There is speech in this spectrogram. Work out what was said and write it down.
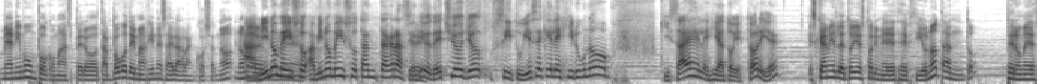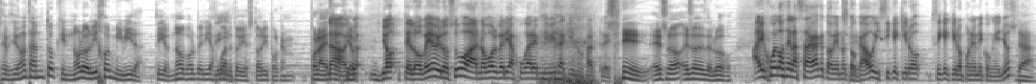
me animó un poco más. Pero tampoco te imagines ahí la gran cosa. No, no a mí no me hizo, a mí no me hizo tanta gracia, Sí. tío. De hecho, yo, si tuviese que elegir uno, pff, quizás elegía Toy Story, ¿eh? Es que a mí el de Toy Story me decepcionó tanto. Pero me decepcionó tanto que no lo elijo en mi vida, tío. No volvería a Sí. jugar a Toy Story porque por la No, decepción. yo, yo te lo veo y lo subo a no volvería a jugar en mi vida Kingdom Hearts 3. Sí, eso, eso desde luego. Hay juegos de la saga que todavía no he Sí. tocado y sí que quiero, sí que quiero ponerme con ellos. Ya.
